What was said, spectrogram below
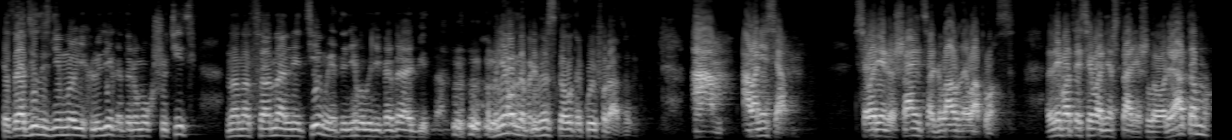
Это один из немногих людей, который мог шутить на национальные темы, и это не было никогда обидно. Мне он, например, сказал такую фразу. А, Аванесян, сегодня решается главный вопрос. Либо ты сегодня станешь лауреатом,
